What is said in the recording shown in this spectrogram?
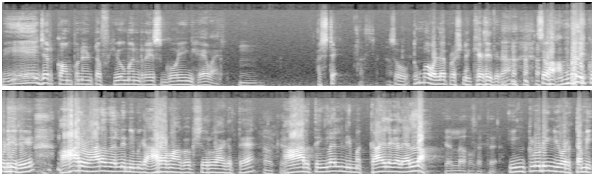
Major component of human race going haywire hmm. ಅಷ್ಟೇ. ಸೊ ತುಂಬ ಒಳ್ಳೆ ಪ್ರಶ್ನೆ ಕೇಳಿದ್ದೀರಾ? ಸೊ ಅಂಬಲಿ ಕುಡೀರಿ. ಆರು ವಾರದಲ್ಲಿ ನಿಮಗೆ ಆರಾಮ ಆಗೋಕೆ ಶುರು ಆಗುತ್ತೆ. ಆರು ತಿಂಗಳಲ್ಲಿ ನಿಮ್ಮ ಕಾಯಿಲೆಗಳೆಲ್ಲ ಎಲ್ಲ ಹೋಗುತ್ತೆ. ಇನ್ಕ್ಲೂಡಿಂಗ್ ಯುವರ್ ಟಮಿ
